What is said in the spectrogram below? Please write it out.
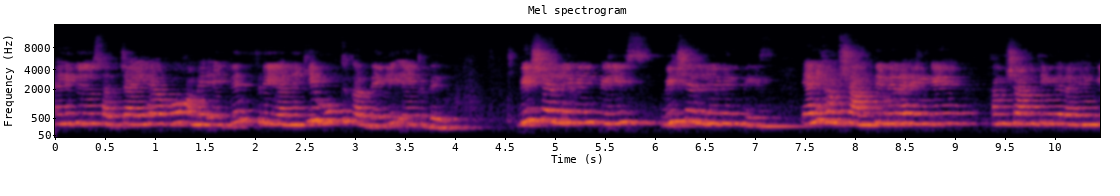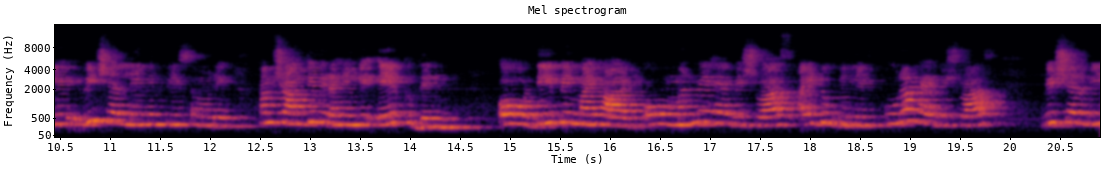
यानी कि जो सच्चाई है, वो हमें एक दिन फ्री यानी कि मुक्त कर देगी एक दिन. We shall live in peace we shall live in peace यानी हम शांति में रहेंगे, हम शांति में रहेंगे we shall live in peace someday हम शांति में रहेंगे एक दिन. ओ डीप इन माय हार्ट ओ मन में है विश्वास आई डू बिलीव पूरा है विश्वास. We shall be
